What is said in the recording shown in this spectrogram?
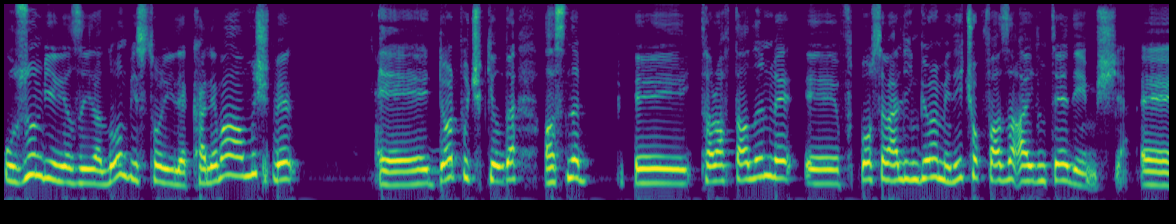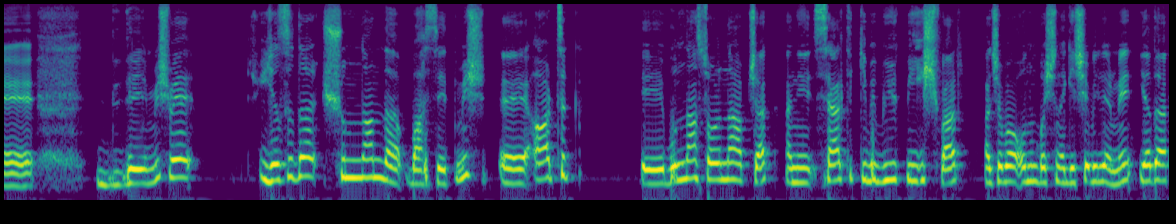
uzun bir yazıyla, long bir story ile kaleme almış ve e, 4,5 yılda aslında e, taraftarların ve e, futbol severliğin görmediği çok fazla ayrıntıya değinmiş. Yani. E, değinmiş ve yazıda şundan da bahsetmiş. E, artık e, bundan sonra ne yapacak? Hani Celtic gibi büyük bir iş var. Acaba onun başına geçebilir mi? Ya da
